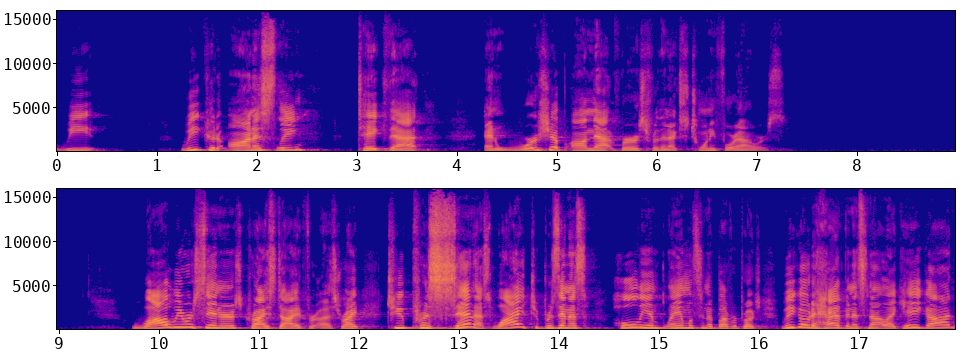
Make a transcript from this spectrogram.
we, we could honestly take that and worship on that verse for the next 24 hours. While we were sinners, Christ died for us, right? To present us. Why? To present us holy and blameless and above reproach. We go to heaven, it's not like, hey, God,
